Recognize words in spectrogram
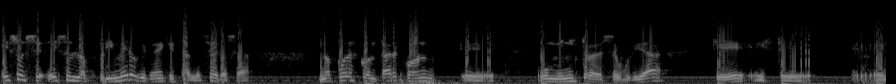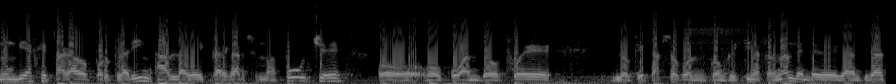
eso es, eso es lo primero que tenés que establecer, o sea, no puedes contar con eh, un ministro de seguridad que este, en un viaje pagado por Clarín habla de cargarse un mapuche o, cuando fue lo que pasó con, Cristina Fernández, en vez de garantizar,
